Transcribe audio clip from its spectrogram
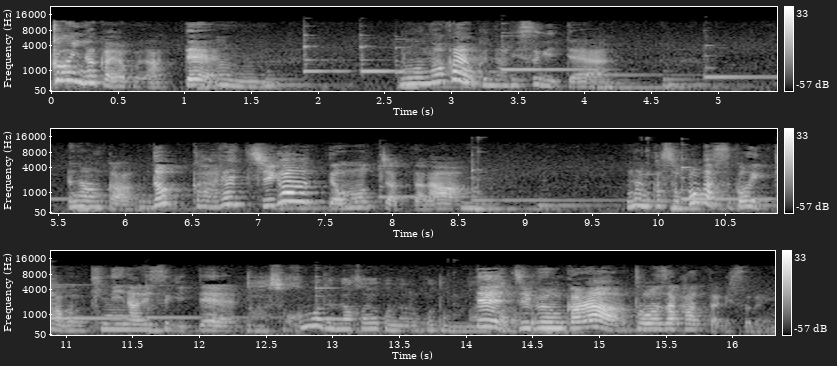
ごい仲良くなって、うんうん、もう仲良くなりすぎてなんかどっかあれ違うって思っちゃったら、うんなんかそこがすごい多分気になりすぎてあそこまで仲良くなることもないで自分から遠ざかったりするんよ、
